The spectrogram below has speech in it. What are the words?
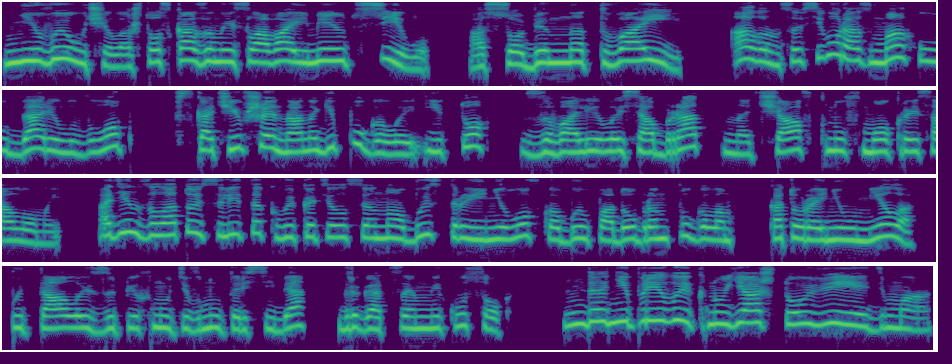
Не выучила, что сказанные слова имеют силу. Особенно твои. Алан со всего размаху ударил в лоб вскочившее на ноги пугало, и то завалилась обратно, чавкнув мокрой соломой. Один золотой слиток выкатился, но быстро и неловко был подобран пугалом, которое неумело пыталась запихнуть внутрь себя драгоценный кусок. «Да не привыкну я, что ведьма!»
